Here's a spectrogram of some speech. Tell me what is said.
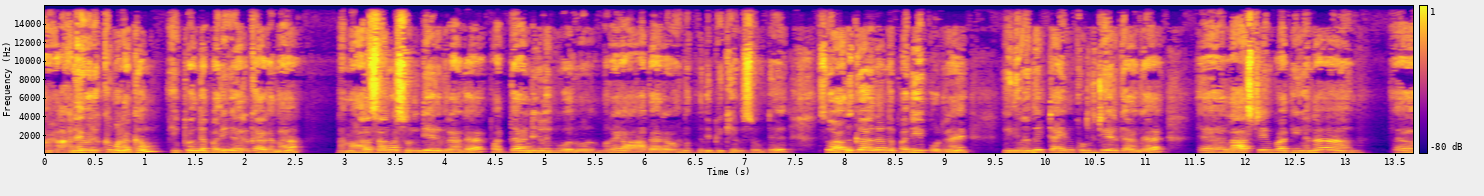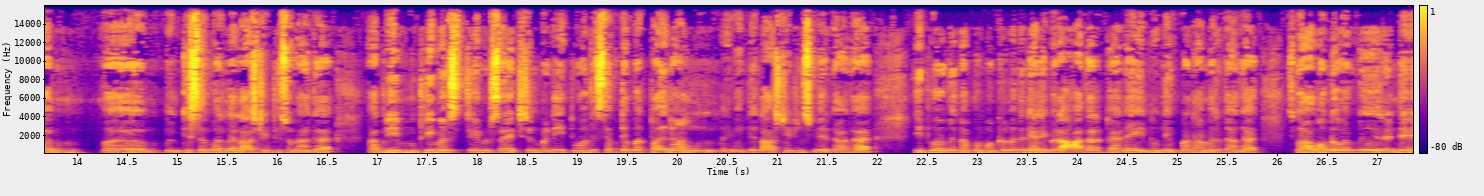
அனைவருக்கும் வணக்கம். இப்போ இந்த பதிவு எதற்காகனா நம்ம அரசாங்கம் சொல்லிட்டே இருக்கிறாங்க. பத்து ஆண்டுகளுக்கு ஒரு ஒரு முறை ஆதாரம் வந்து புதுப்பிக்கன்னு சொல்லிட்டு. ஸோ அதுக்காக தான் இந்த பதிவு போடுறேன். இது வந்து டைம் கொடுத்துட்டே இருக்காங்க. லாஸ்ட் டைம் பார்த்தீங்கன்னா டிசம்பரில் லாஸ்ட் டேட் சொன்னாங்க. அப்படி த்ரீ மந்த்ஸ் த்ரீ மந்த்ஸாக எக்ஸ்டெண்ட் பண்ணி இப்போ வந்து செப்டம்பர் பதினாலு வந்து லாஸ்ட் டேட்னு சொல்லியிருக்காங்க. இப்போ வந்து நம்ம மக்கள் வந்து நிறைய பேர் ஆதார் பேனே இன்னும் லிங்க் பண்ணாமல் இருக்காங்க. ஸோ அவங்க வந்து ரெண்டே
